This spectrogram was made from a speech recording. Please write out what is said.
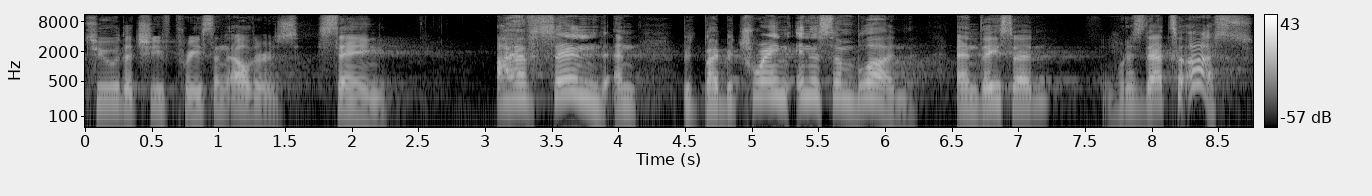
to the chief priests and elders, saying, I have sinned and by betraying innocent blood. And they said, What is that to us?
